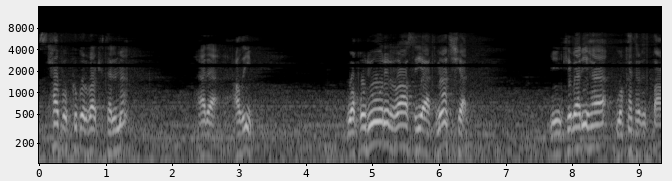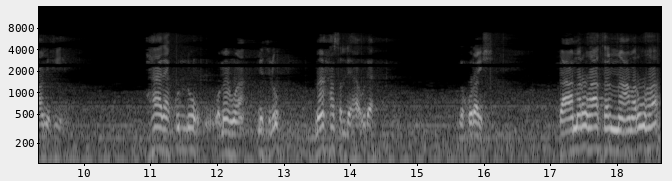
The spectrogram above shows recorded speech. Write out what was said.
صحافة كبر بركة الماء. هذا عظيم. وقدور الراسيات ما تشال. من كبرها وكثرة الطعام فيها. هذا كله وما هو مثله ما حصل لهؤلاء. لقريش فأمروها أكثر مما أمروها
